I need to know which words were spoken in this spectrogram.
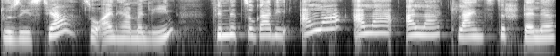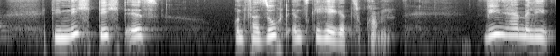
du siehst ja, so ein Hermelin findet sogar die aller, aller, aller kleinste Stelle, die nicht dicht ist und versucht ins Gehege zu kommen. Wie ein Hermelin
